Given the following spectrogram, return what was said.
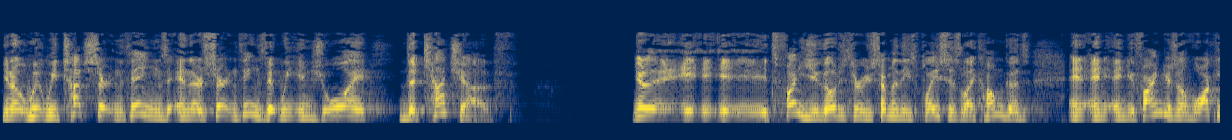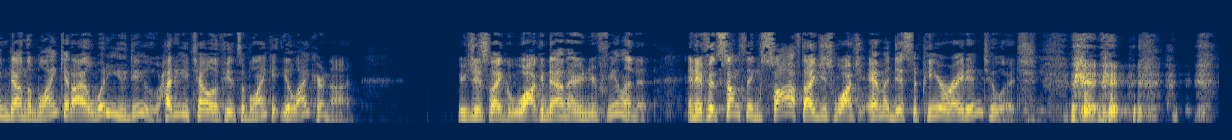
You know, we, we touch certain things and there's certain things that we enjoy the touch of. You know, it, it, it's funny, you go through some of these places like Home Goods and, and, and you find yourself walking down the blanket aisle. What do you do? How do you tell if it's a blanket you like or not? You're just like walking down there and you're feeling it. And if it's something soft, I just watch Emma disappear right into it.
